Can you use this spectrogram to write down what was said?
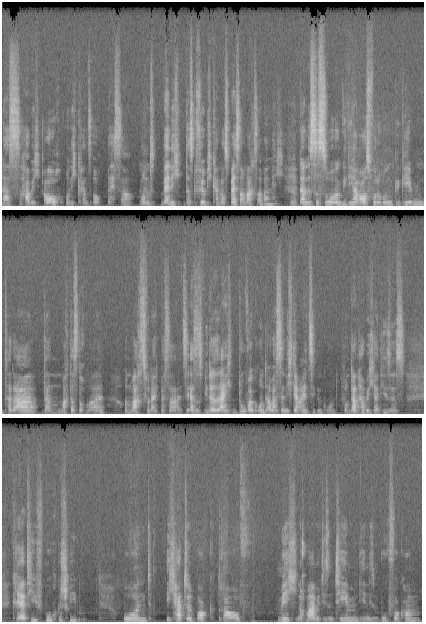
das habe ich auch und ich kann es auch besser. Mhm. Und wenn ich das Gefühl habe, ich kann was besser, mach's aber nicht, Ja. dann ist es so irgendwie die Herausforderung gegeben, tada, dann mach das doch mal und mach's vielleicht besser als sie. Also es ist wieder eigentlich ein doofer Grund, aber es ist ja nicht der einzige Grund. Und dann habe ich ja dieses Kreativbuch geschrieben und ich hatte Bock drauf, mich nochmal mit diesen Themen, die in diesem Buch vorkommen,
